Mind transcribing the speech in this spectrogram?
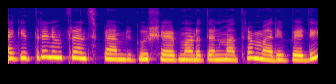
ಆಗಿದ್ದರೆ ನಿಮ್ಮ ಫ್ರೆಂಡ್ಸ್ ಫ್ಯಾಮಿಲಿಗೂ ಶೇರ್ ಮಾಡೋದನ್ನು ಮಾತ್ರ ಮರಿಬೇಡಿ.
